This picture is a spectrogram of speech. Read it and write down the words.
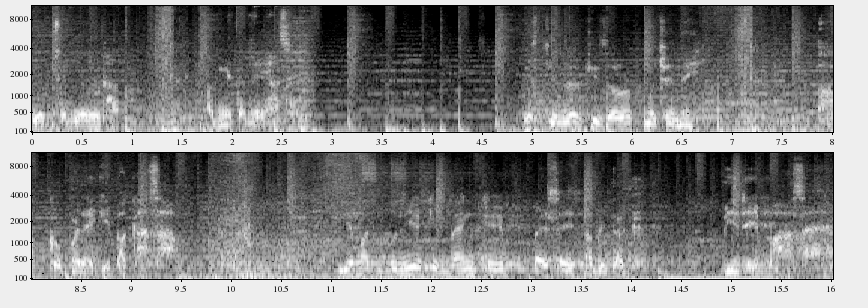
ये चिल्लर उठा। अब निकल ले यहाँ से। इस चिल्लर की ज़रूरत मुझे नहीं। आपको पड़ेगी पक्का साहब। ये मत भूलिए कि बैंक के पैसे अभी तक मेरे पास है।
